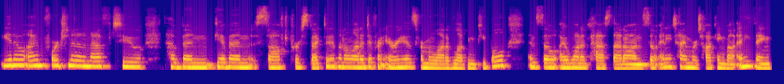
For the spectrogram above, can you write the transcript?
you know, I'm fortunate enough to have been given soft perspective in a lot of different areas from a lot of loving people. And so I want to pass that on. So anytime we're talking about anything,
